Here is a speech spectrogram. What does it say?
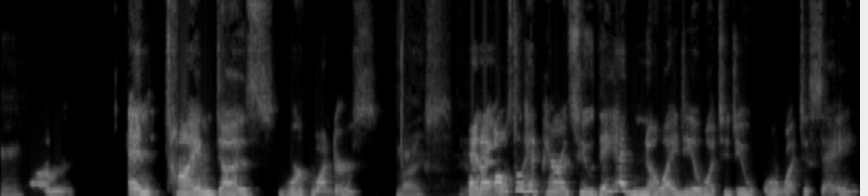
Mhm. um and time does work wonders nice. Yeah. and I also had parents who they had no idea what to do or what to say,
